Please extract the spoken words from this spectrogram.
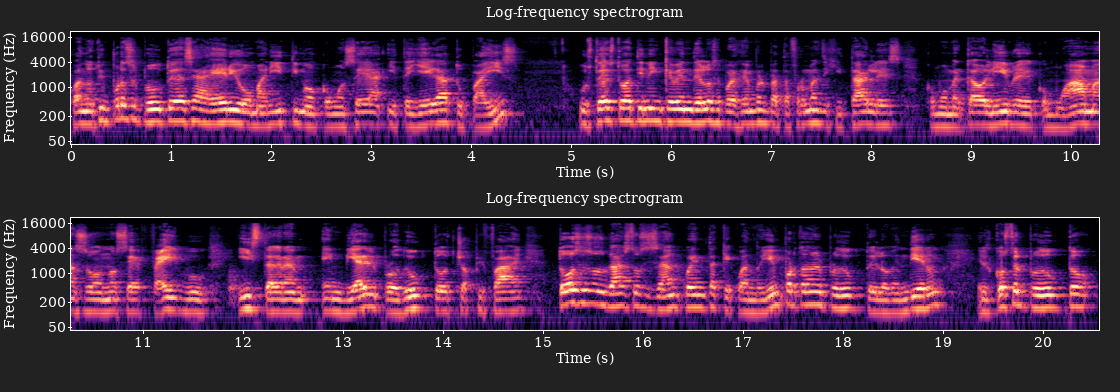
Cuando tú importas el producto, ya sea aéreo o marítimo, como sea, y te llega a tu país, Ustedes todavía tienen que venderlos, por ejemplo, en plataformas digitales como Mercado Libre, como Amazon, no sé, Facebook, Instagram, enviar el producto, Shopify, todos esos gastos, si se dan cuenta que cuando ya importaron el producto y lo vendieron, el costo del producto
